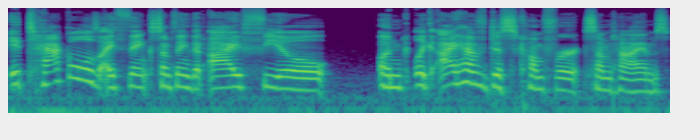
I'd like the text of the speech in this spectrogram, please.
it tackles, I think, something that I feel un- like I have discomfort sometimes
